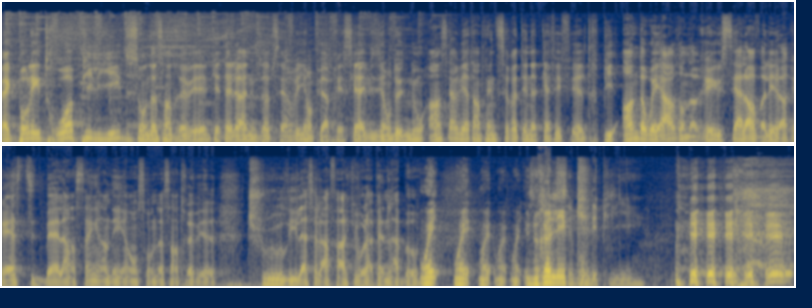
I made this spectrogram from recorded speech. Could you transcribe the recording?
Fait que pour les trois piliers du Sonda Centre-Ville qui étaient là à nous observer, ils ont pu apprécier la vision de nous en serviette en train de siroter notre café filtre. Puis on the way out, on a réussi à leur voler leur reste de belle enseigne en néon Sonda Centre-Ville. Truly la seule affaire qui vaut la peine là-bas. Oui, oui, oui, oui, oui. Une C'est beau relique. des piliers.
